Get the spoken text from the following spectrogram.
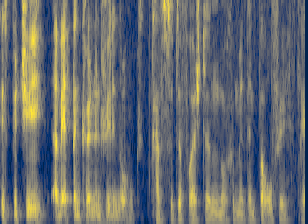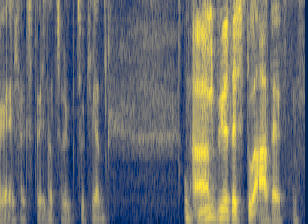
das Budget erweitern können für den Nachwuchs. Kannst du dir vorstellen, noch einmal in den Profibereich als Trainer zurückzukehren? Und ähm, wie würdest du arbeiten?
